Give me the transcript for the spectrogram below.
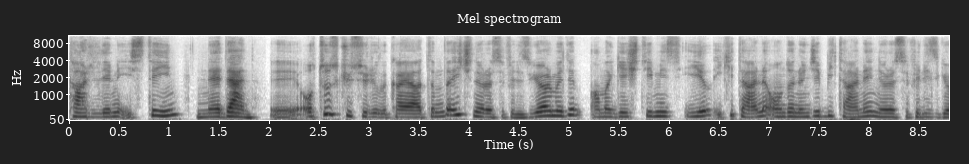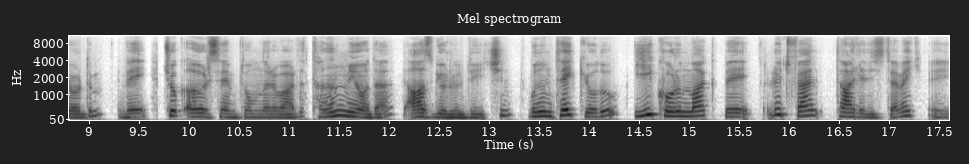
tahlillerini isteyin. Neden? E, 30 küsür yıllık hayatımda hiç nörosifiliz görmedim ama geçtiğimiz yıl iki tane ondan önce bir tane nörosifiliz gördüm ve çok ağır semptomları vardı. Tanınmıyor da az görüldüğü için. Bunun tek yolu iyi korunmak ve lütfen tahlil istemek. E,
